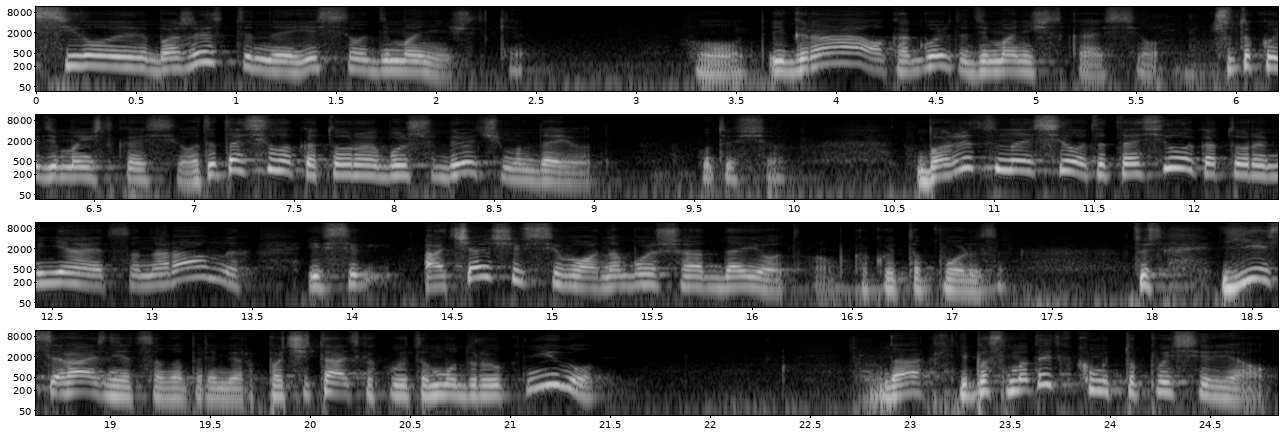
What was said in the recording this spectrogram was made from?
силы божественные, есть силы демонические. Вот. Игра, алкоголь – это демоническая сила. Что такое демоническая сила? Это та сила, которая больше берет, чем отдает. Вот и все. Божественная сила – это та сила, которая меняется на равных, и все, а чаще всего она больше отдает вам какой-то пользы. То есть есть разница, например, почитать какую-то мудрую книгу да, и посмотреть какой-нибудь тупой сериал.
